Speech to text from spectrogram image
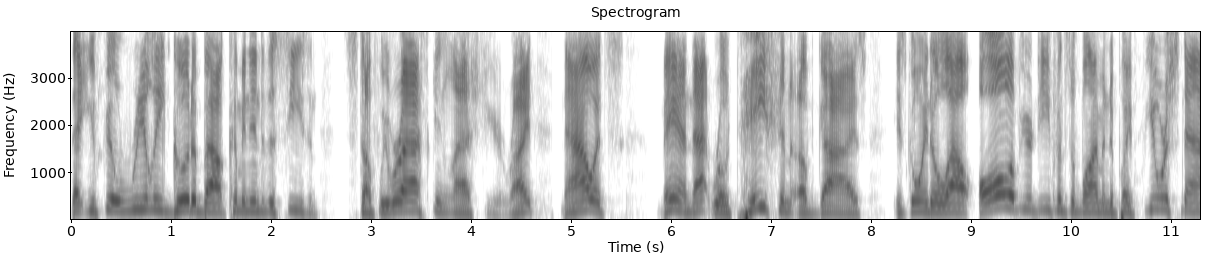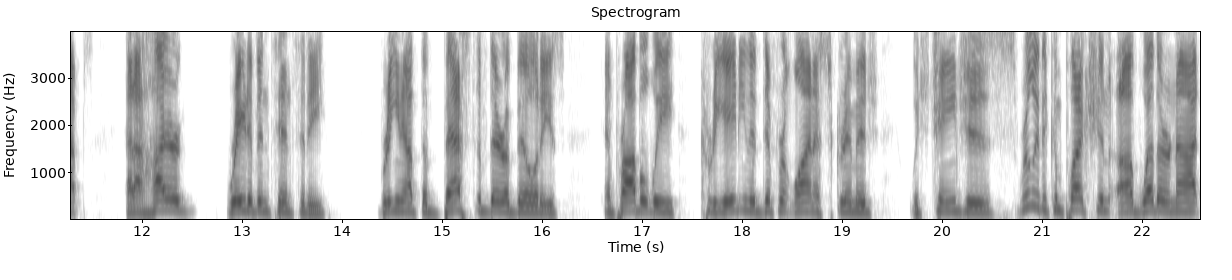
that you feel really good about coming into the season? Stuff we were asking last year, right? Now it's man, that rotation of guys is going to allow all of your defensive linemen to play fewer snaps at a higher rate of intensity, bringing out the best of their abilities, and probably creating a different line of scrimmage, which changes really the complexion of whether or not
